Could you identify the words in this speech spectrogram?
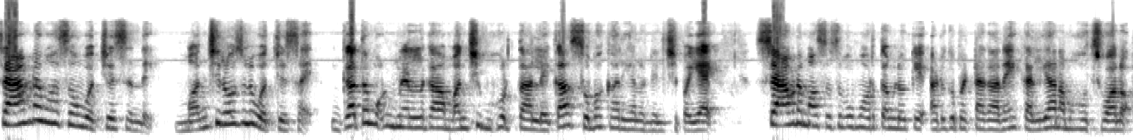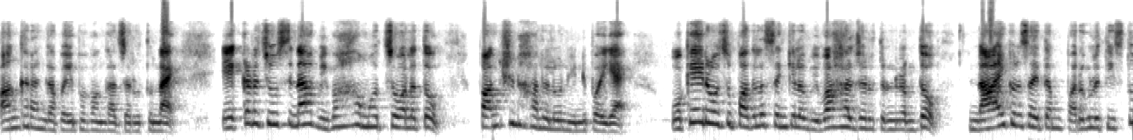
శ్రావణ మాసం వచ్చేసింది. మంచి రోజులు వచ్చేసాయి గత మూడు నెలలుగా మంచి ముహూర్తాలు లేక శుభకార్యాలు నిలిచిపోయాయి. శ్రావణ మాస శుభముహూర్తంలోకి అడుగుపెట్టగానే కళ్యాణ మహోత్సవాలు అంగరంగ వైభవంగా జరుగుతున్నాయి. ఎక్కడ చూసినా వివాహ మహోత్సవాలతో ఫంక్షన్ హాలులు నిండిపోయాయి. ఒకే రోజు పదుల సంఖ్యలో వివాహాలు జరుగుతుండటంతో నాయకులు సైతం పరుగులు తీస్తూ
